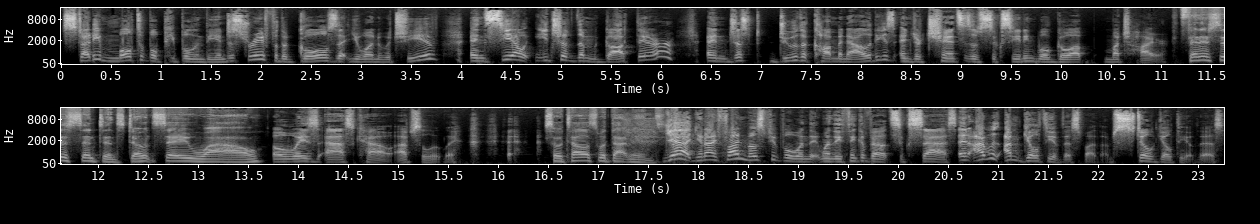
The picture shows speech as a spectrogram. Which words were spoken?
Study multiple people in the industry for the goals that you want to achieve and see how each of them got there and just do the commonalities and your chances of succeeding will go up much higher. Finish this sentence. Don't say wow. Always ask how. Absolutely. So tell us what that means. Yeah, you know, I find most people when they when they think about success, and I was I'm guilty of this by the way, I'm still guilty of this,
